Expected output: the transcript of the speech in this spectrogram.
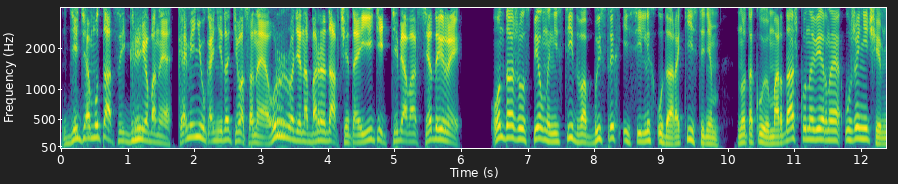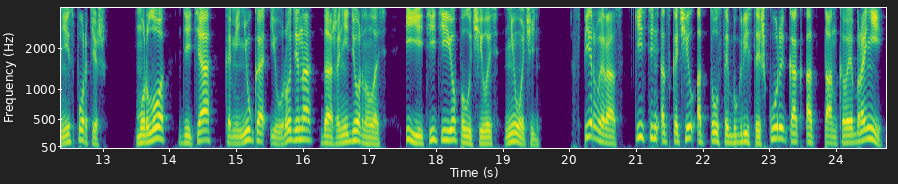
«Дитя мутаций гребаное! Каменюка недотесанная! Уродина бородавчатая! Етить тебя во все дыры!» Он даже успел нанести два быстрых и сильных удара кистенем, но такую мордашку, наверное, уже ничем не испортишь. Мурло, дитя, каменюка и уродина даже не дернулась, и етить ее получилось не очень. В первый раз кистень отскочил от толстой бугристой шкуры, как от танковой брони.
